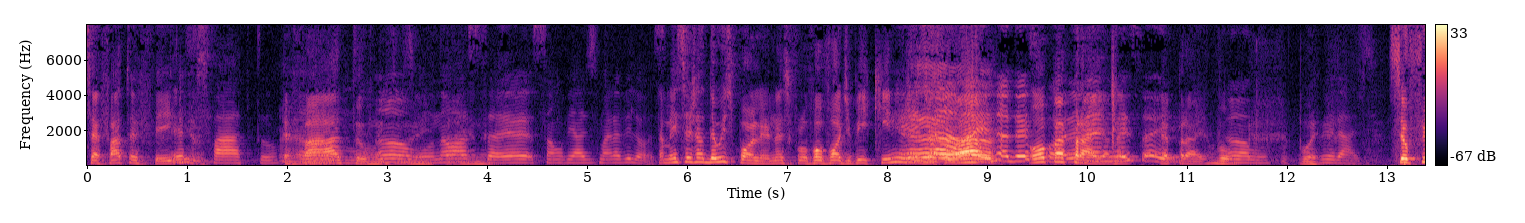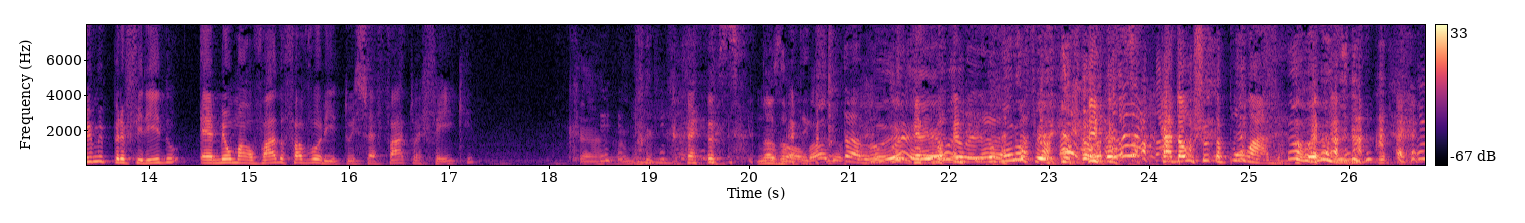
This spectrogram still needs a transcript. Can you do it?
Se é fato, é fake. É fato. É fato, Amo, muito amo. bem. Nossa, Praia, é- são viagens maravilhosas. Também você já deu spoiler, né? Você falou vovó de biquíni, a gente É, já falou, ah, já dei opa, é spoiler, praia, né? né? É isso aí. É praia, bom. Amo. Pô. Verdade. Seu filme preferido é Meu Malvado Favorito. Isso é fato ou é fake? caramba. Nós vamos ter que chutar. Eu, Vamos eu, eu, eu vou no fake. Cada um chuta pra um lado. Eu vou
